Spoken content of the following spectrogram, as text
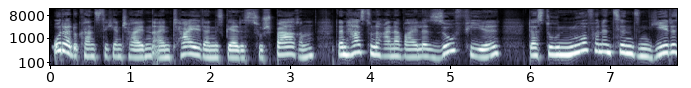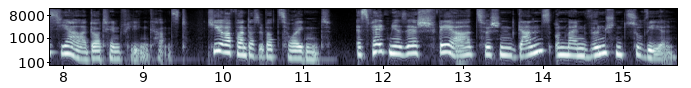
Oder du kannst dich entscheiden, einen Teil deines Geldes zu sparen, dann hast du nach einer Weile so viel, dass du nur von den Zinsen jedes Jahr dorthin fliegen kannst. Kira fand das überzeugend. Es fällt mir sehr schwer, zwischen ganz und meinen Wünschen zu wählen.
